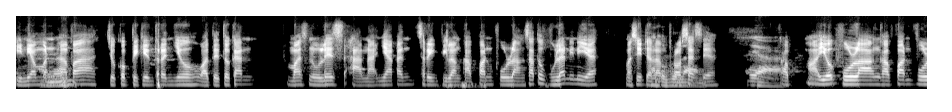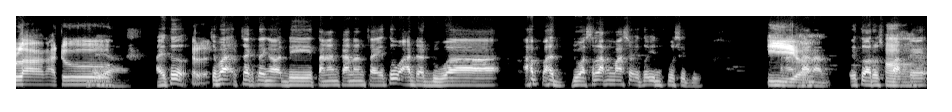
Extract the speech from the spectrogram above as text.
ini yang men, apa cukup bikin terenyuh. Waktu itu kan Mas nulis anaknya kan sering bilang kapan pulang. Satu bulan ini ya, masih dalam proses ya. Iya. Ayo pulang, kapan pulang? Aduh. Iya. Nah, itu coba cek tengok di tangan kanan saya itu ada dua apa dua selang masuk itu infus itu. Iya. Tangan kanan. Itu harus pakai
